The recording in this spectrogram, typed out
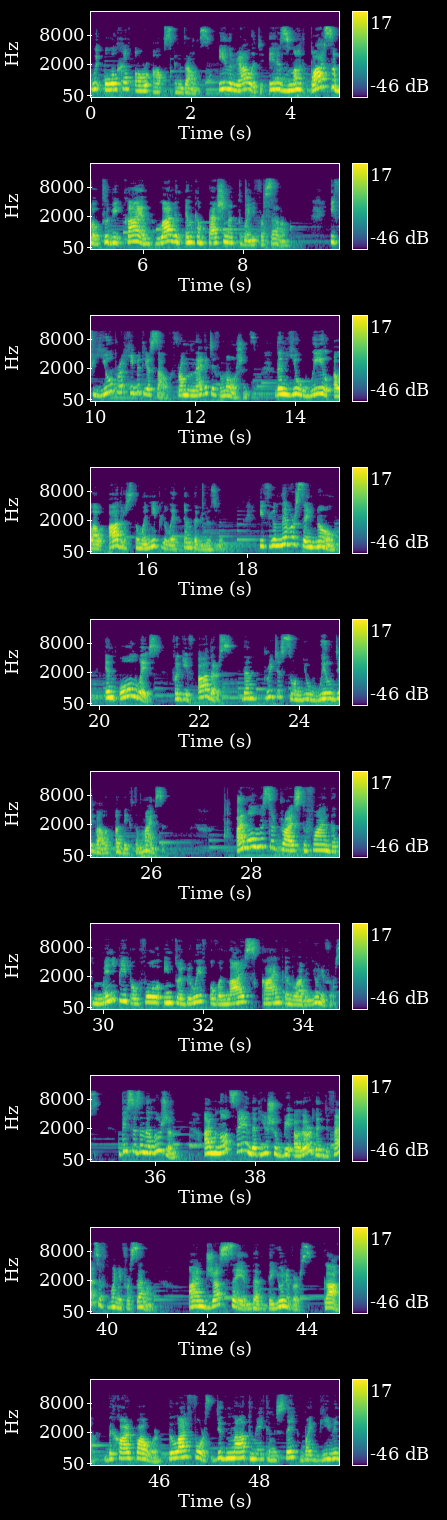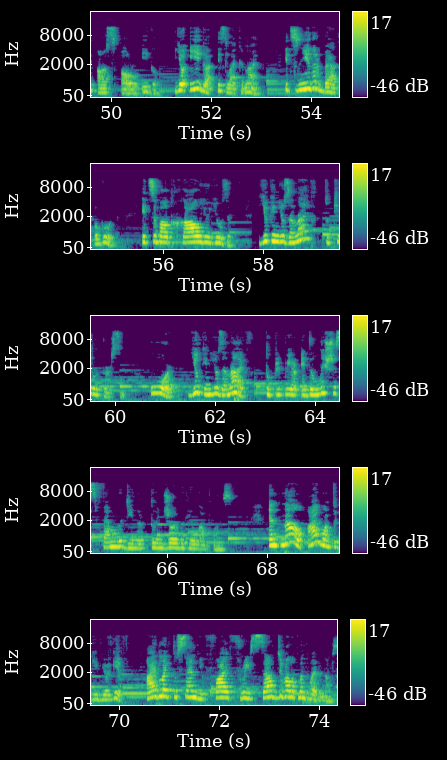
We all have our ups and downs. In reality, it is not possible to be kind, loving, and compassionate 24 7. If you prohibit yourself from negative emotions, then you will allow others to manipulate and abuse you. If you never say no and always forgive others, then pretty soon you will develop a victim mindset. I'm always surprised to find that many people fall into a belief of a nice, kind, and loving universe. This is an illusion I'm not saying that you should be alert and defensive 24 7. I'm just saying that the universe, God, the higher power, the life force did not make a mistake by giving us our ego. Your ego is like a knife. It's neither bad or good. It's about how you use it. You can use a knife to kill a person, or you can use a knife to prepare a delicious family dinner to enjoy with your loved ones. And now I want to give you a gift. I'd like to send you 5 free self-development webinars,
